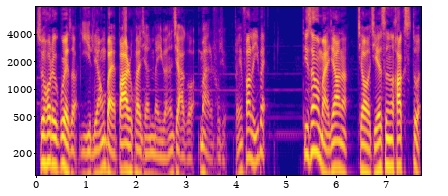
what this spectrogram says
最后这个柜子以两百八十块钱美元的价格卖了出去，等于翻了一倍。第三个买家呢，叫杰森·哈克斯顿，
